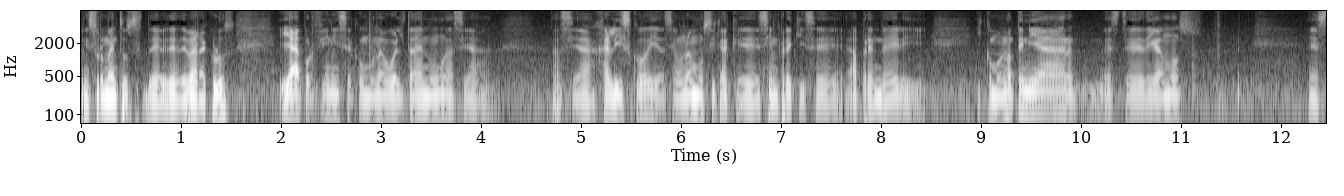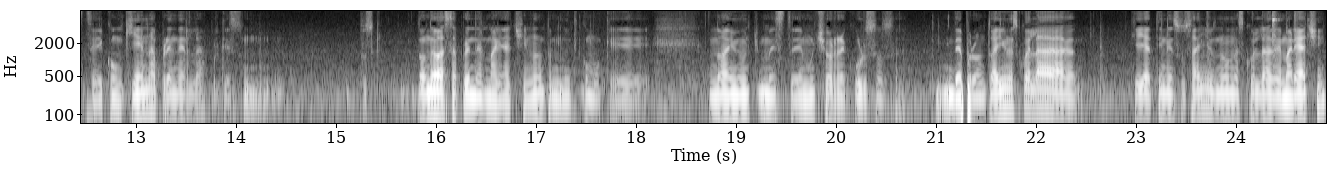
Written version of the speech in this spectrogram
instrumentos de, de- Veracruz. Y ya por fin hice como una vuelta de nu hacia, hacia Jalisco y hacia una música que siempre quise aprender y, como no tenía, este, digamos, este, con quién aprenderla, porque es pues, ¿dónde vas a aprender mariachi? ¿no? Como que no hay este, muchos recursos. De pronto hay una escuela que ya tiene sus años, ¿no? Una escuela de mariachi,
